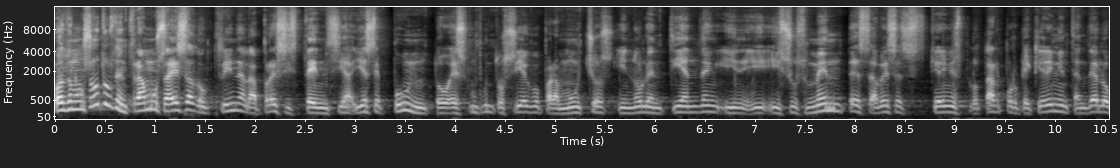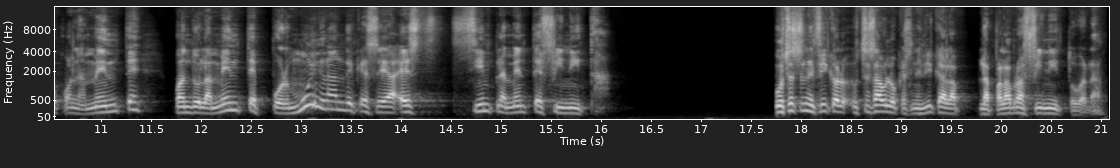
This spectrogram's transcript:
Cuando nosotros entramos a esa doctrina, la preexistencia, y ese punto es un punto ciego para muchos y no lo entienden y, sus mentes a veces quieren explotar porque quieren entenderlo con la mente, cuando la mente, por muy grande que sea, es simplemente finita. Usted, sabe lo que significa la, la palabra finito, ¿verdad?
